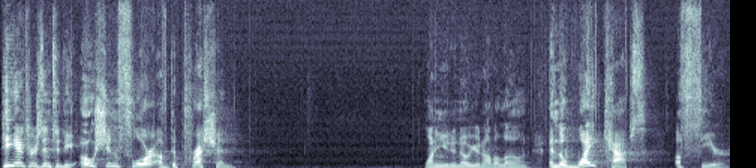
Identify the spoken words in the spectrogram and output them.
He enters into the ocean floor of depression, wanting you to know you're not alone, and the white caps of fear.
